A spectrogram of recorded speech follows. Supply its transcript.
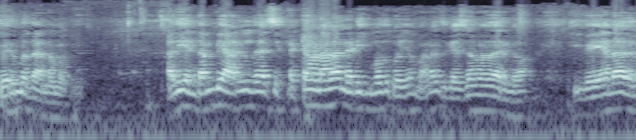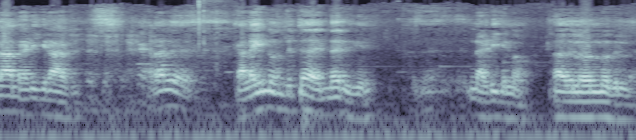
பெருமை தான் நமக்கு. அது என் தம்பி அருள்தாஸ் கெட்டவனாலாம் நடிக்கும் போது கொஞ்சம் மனசு கஷ்டமா தான் இருக்கும். இவன் இதெல்லாம் அதெல்லாம் நடிக்கிறான் அதாவது கலைன்னு வந்துட்டா என்ன இருக்கு? நடிக்கணும். அதுல ஒன்றும் இல்லை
